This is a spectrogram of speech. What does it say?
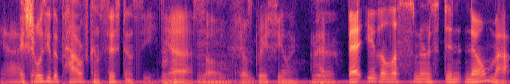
Yeah, it shows you the power of consistency. Mm-hmm. Yeah, so mm-hmm. it was a great feeling. Yeah. Bet you the listeners didn't know Matt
